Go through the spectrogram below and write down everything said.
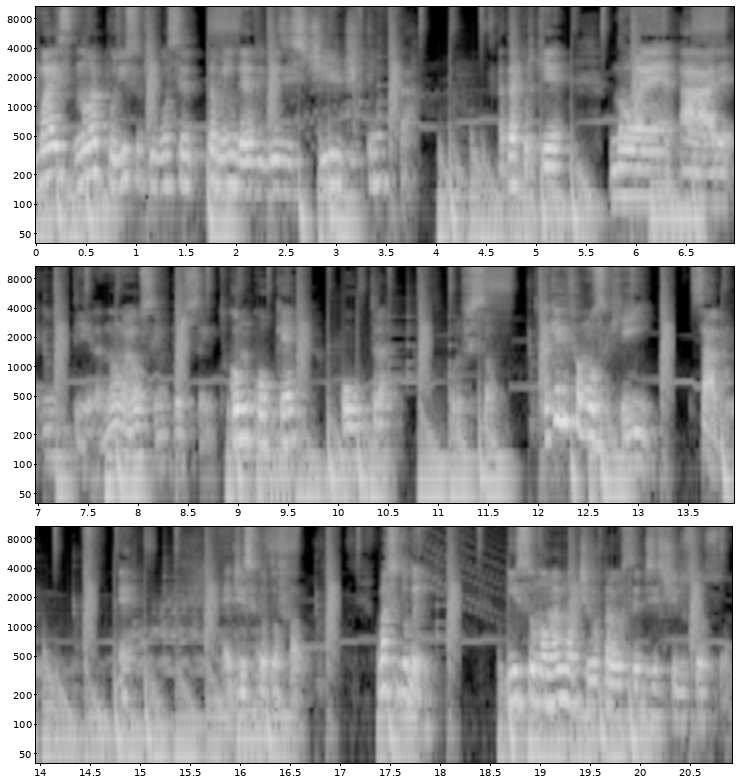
Mas não é por isso que você também deve desistir de tentar. Até porque não é a área inteira, não é o 100%, como qualquer outra profissão. Aquele famoso QI, sabe? É. É disso que eu tô falando. Mas tudo bem. Isso não é motivo para você desistir do seu sonho.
